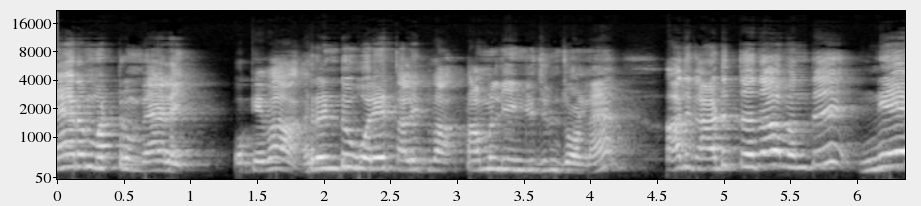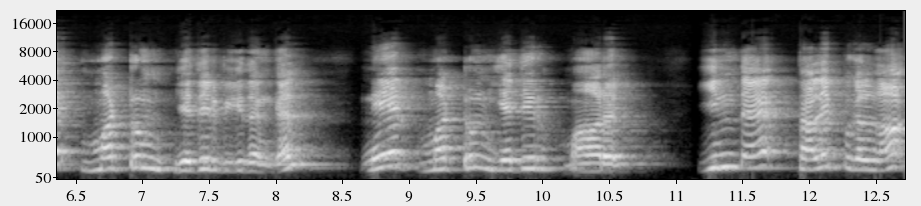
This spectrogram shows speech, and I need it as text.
நேரம் மற்றும் வேலை ஓகேவா ரெண்டும் ஒரே தலைப்பு தான். தமிழ் இங்கிலீஷ்னு சொன்னேன். அதுக்கு அடுத்ததாக வந்து நேர் மற்றும் எதிர் விகிதங்கள் நேர் மற்றும் எதிர்மாறு இந்த தலைப்புகள்லாம்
